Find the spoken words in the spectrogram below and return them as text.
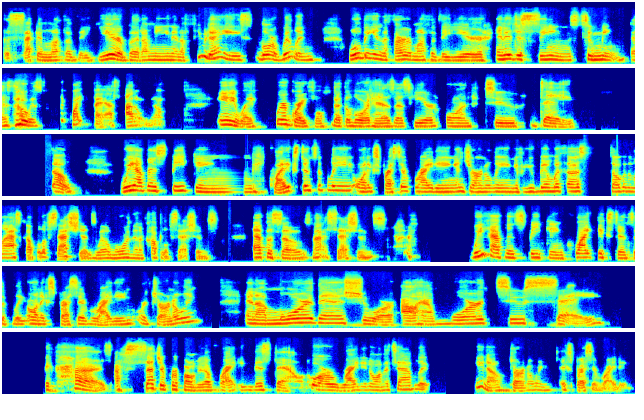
the second month of the year, but I mean, in a few days, Lord willing, we'll be in the third month of the year, and it just seems to me as though it's quite fast. I don't know. Anyway, we're grateful that the Lord has us here on today. So, we have been speaking quite extensively on expressive writing and journaling. If you've been with us over the last couple of sessions, well, more than a couple of sessions, episodes, not sessions, we have been speaking quite extensively on expressive writing or journaling. And I'm more than sure I'll have more to say because I'm such a proponent of writing this down or write it on a tablet you know, journaling, expressive writing.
